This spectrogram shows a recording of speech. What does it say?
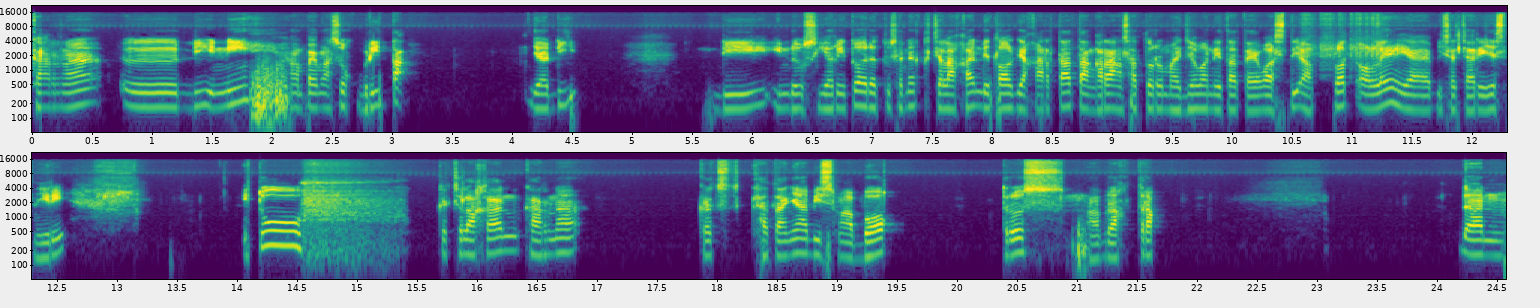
karena eh, di ini sampai masuk berita. Jadi di Indosiar itu ada tulisannya kecelakaan di tol Jakarta Tangerang satu remaja wanita tewas diupload oleh ya bisa cari sendiri. Itu kecelakaan karena katanya habis mabok terus nabrak truk. Dan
